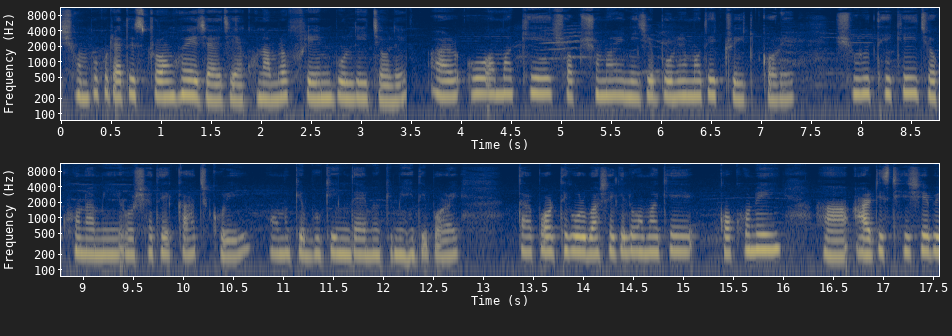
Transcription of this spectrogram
সম্পর্কটা এত স্ট্রং হয়ে যায় যে এখন আমরা ফ্রেন্ড বললেই চলে। আর ও আমাকে সবসময় নিজের বোনের মতোই ট্রিট করে। শুরু থেকেই যখন আমি ওর সাথে কাজ করি আমাকে বুকিং দেয়, আমি ওকে মেহেদি পড়াই তারপর থেকে ওর বাসায় গেলেও আমাকে কখনোই আর্টিস্ট হিসেবে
